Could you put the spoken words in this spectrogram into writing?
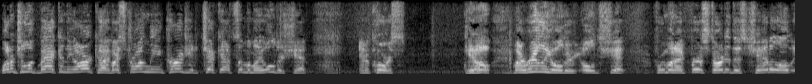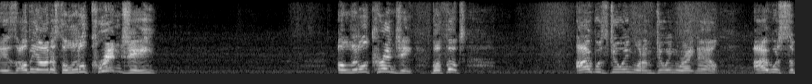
why don't you look back in the archive? I strongly encourage you to check out some of my older shit. And of course, you know, my really older old shit from when I first started this channel oh, is, I'll be honest, a little cringy a little cringy. But folks, I was doing what I'm doing right now. I was, uh,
